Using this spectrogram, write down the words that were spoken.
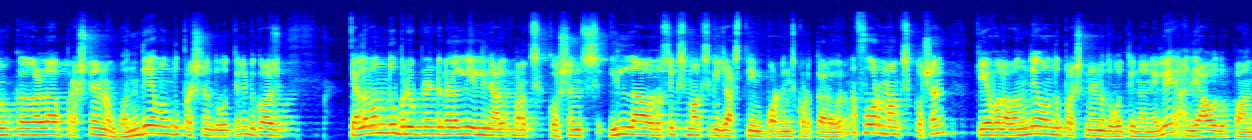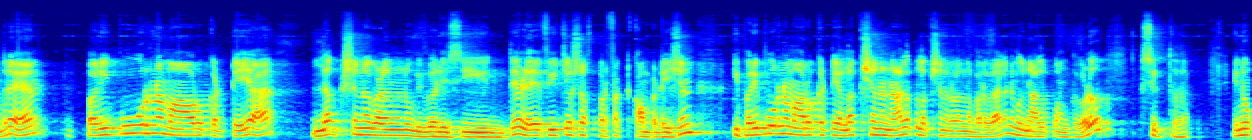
ಅಂಕಗಳ ಪ್ರಶ್ನೆ ನಾನು ಒಂದೇ ಒಂದು ಪ್ರಶ್ನೆ ತಗೋತೀನಿ ಬಿಕಾಸ್ ಕೆಲವೊಂದು ಬ್ಲೂ ಪ್ರಿಂಟ್ಗಳಲ್ಲಿ ಇಲ್ಲಿ ನಾಲ್ಕು ಮಾರ್ಕ್ಸ್ ಕ್ವಶನ್ಸ್ ಇಲ್ಲ, ಅವರು ಸಿಕ್ಸ್ ಮಾರ್ಕ್ಸ್ಗೆ ಜಾಸ್ತಿ ಇಂಪಾರ್ಟೆನ್ಸ್ ಕೊಡ್ತಾ ಇರೋದ್ರಿಂದ ಫೋರ್ ಮಾರ್ಕ್ಸ್ ಕ್ವಶನ್ ಕೇವಲ ಒಂದೇ ಒಂದು ಪ್ರಶ್ನೆಯನ್ನು ತಗೋತೀನಿ ನಾನಿಲ್ಲಿ. ಅದು ಯಾವುದಪ್ಪ ಅಂದರೆ ಪರಿಪೂರ್ಣ ಮಾರುಕಟ್ಟೆಯ ಲಕ್ಷಣಗಳನ್ನು ವಿವರಿಸಿ ಅಂತೇಳಿ ಫೀಚರ್ಸ್ ಆಫ್ ಪರ್ಫೆಕ್ಟ್ ಕಾಂಪಿಟೇಷನ್ ಈ ಪರಿಪೂರ್ಣ ಮಾರುಕಟ್ಟೆಯ ಲಕ್ಷಣ, ನಾಲ್ಕು ಲಕ್ಷಣಗಳನ್ನು ಬರೆದಾಗ ನಿಮಗೆ ನಾಲ್ಕು ಅಂಕಗಳು ಸಿಗ್ತದೆ. ಇನ್ನು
